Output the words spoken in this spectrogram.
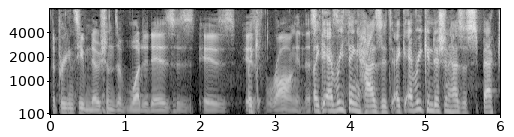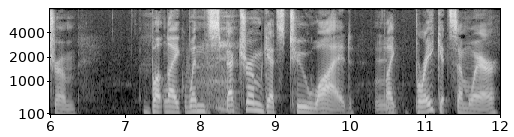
the preconceived notions of what it is is is is wrong in this. like case. everything has it like every condition has a spectrum but like when the spectrum gets too wide mm. like break it somewhere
